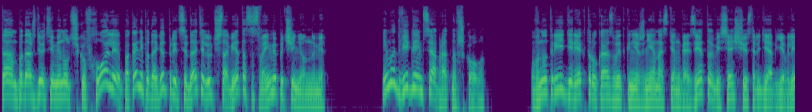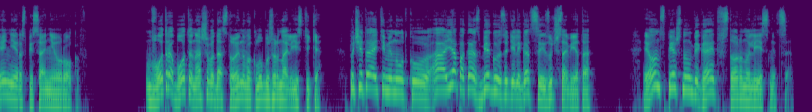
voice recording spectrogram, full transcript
Там подождете минуточку в холле, пока не подойдет председатель учсовета со своими подчиненными». И мы двигаемся обратно в школу. Внутри директор указывает княжне на стенгазету, висящую среди объявлений и расписания уроков. «Вот работа нашего достойного клуба журналистики», Почитайте минутку, а я пока сбегаю за делегацией из учсовета». И он спешно убегает в сторону лестницы.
